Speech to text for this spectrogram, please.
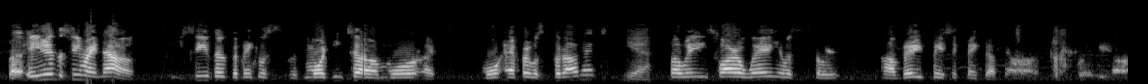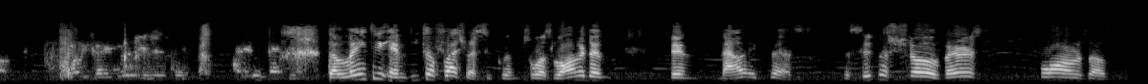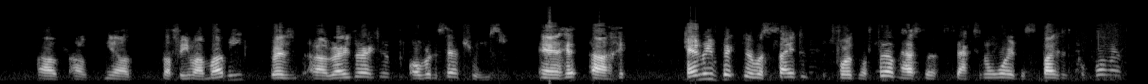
uh, even the scene right now, you see the the makeup was more detail, more like more effort was put on it. Yeah. But when he's far away, it was the uh, very basic makeup. The lengthy and detailed flashback sequence was longer than than now exists. The sequence show various forms of of, of you know the female mummy res, uh, resurrection over the centuries, and uh, Henry Victor was cited for the film as the Saxon warrior, despite his performance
